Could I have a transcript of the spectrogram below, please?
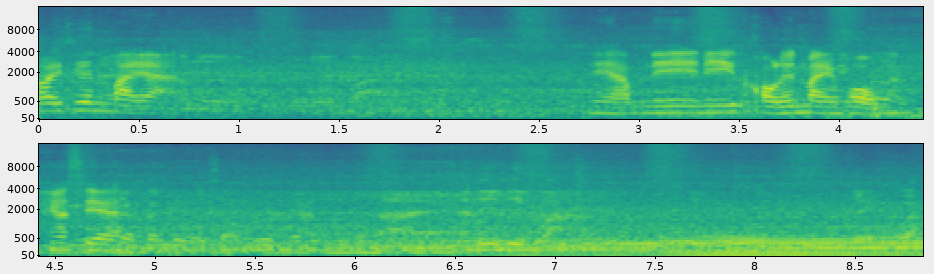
ค่อยๆขึ้นไปอะโลโลกว่านี่ครับนี่นี่ของเล่นใหม่ของผมเพียเซีย เกิดกันอยู่สองรุ่นนะใช่อันนี้ดีกว่าเจ๋งว่ะ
